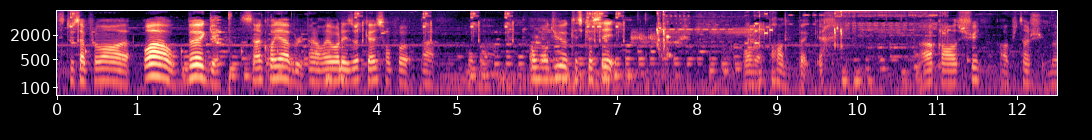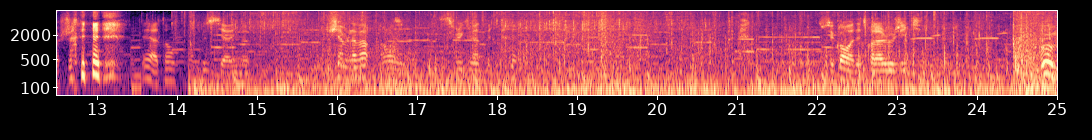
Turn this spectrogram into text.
C'est tout simplement... euh, Waouh Bug C'est incroyable Alors on va voir les autres quand même si on peut... Ah, bon bah... Oh mon dieu, qu'est-ce que c'est? On va prendre bug. Alors quand je suis... Oh putain, je suis moche. Et attends, en plus il y a une... Chiem là-bas, allons-y. C'est celui qui vient de venir. Tu sais quoi, on va détruire la logique. Boum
